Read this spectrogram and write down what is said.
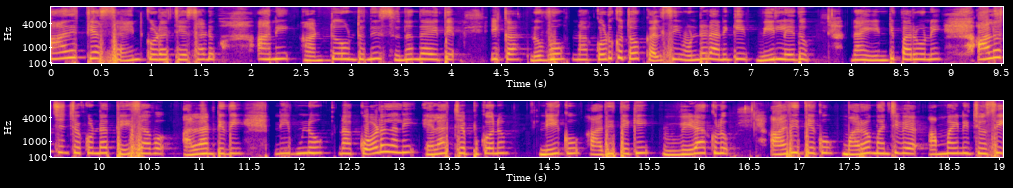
ఆదిత్య సైన్ కూడా చేశాడు అని అంటూ ఉంటుంది సునంద అయితే. ఇక నువ్వు నా కొడుకుతో కలిసి ఉండడానికి వీల్లేదు. నా ఇంటి పరువుని ఆలోచించకుండా తీసావు అలాంటిది నిన్ను నా కోడలని ఎలా చెప్పుకోను? నీకు ఆదిత్యకి విడాకులు. ఆదిత్యకు మరో మంచి అమ్మాయిని చూసి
